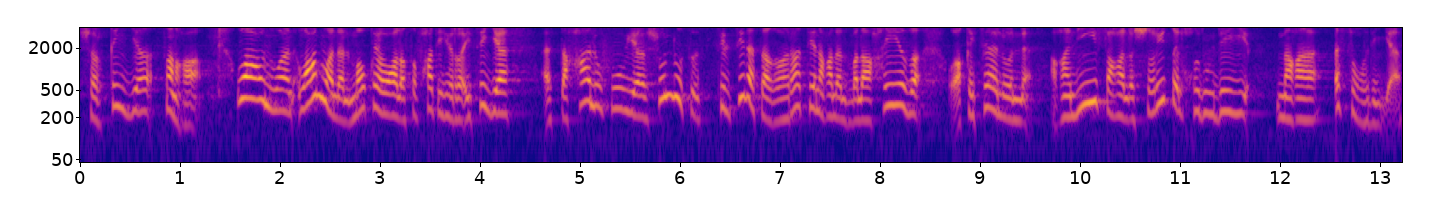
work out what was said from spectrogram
شرقية صنعاء. وعنوان, وعنوان الموقع على صفحته الرئيسية التحالف يشن سلسلة غارات على الملاحيظ وقتال عنيف على الشريط الحدودي مع السعودية.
